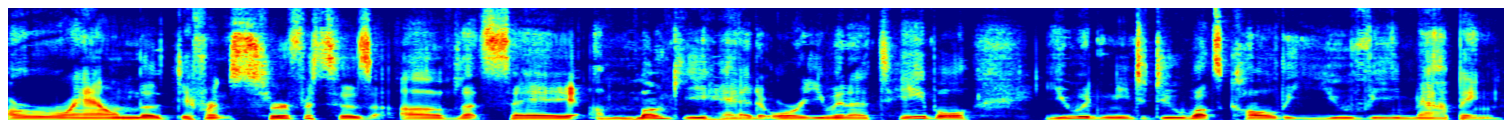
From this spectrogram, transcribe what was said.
around the different surfaces of, let's say, a monkey head or even a table, you would need to do what's called UV mapping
